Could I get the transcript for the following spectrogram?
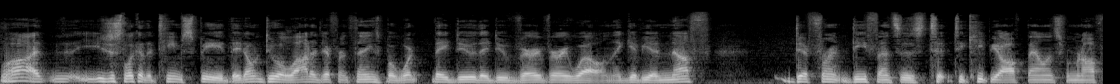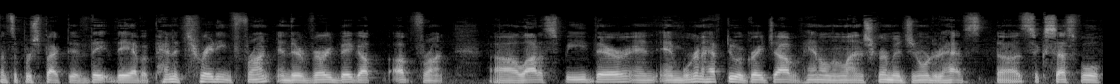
Well, I, you just look at the team speed. They don't do a lot of different things, but what they do, they do very, very well. And they give you enough different defenses to, to keep you off balance from an offensive perspective. They, they have a penetrating front, and they're very big up, up front. Uh, a lot of speed there, and, and we're going to have to do a great job of handling the line of scrimmage in order to have uh, successful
